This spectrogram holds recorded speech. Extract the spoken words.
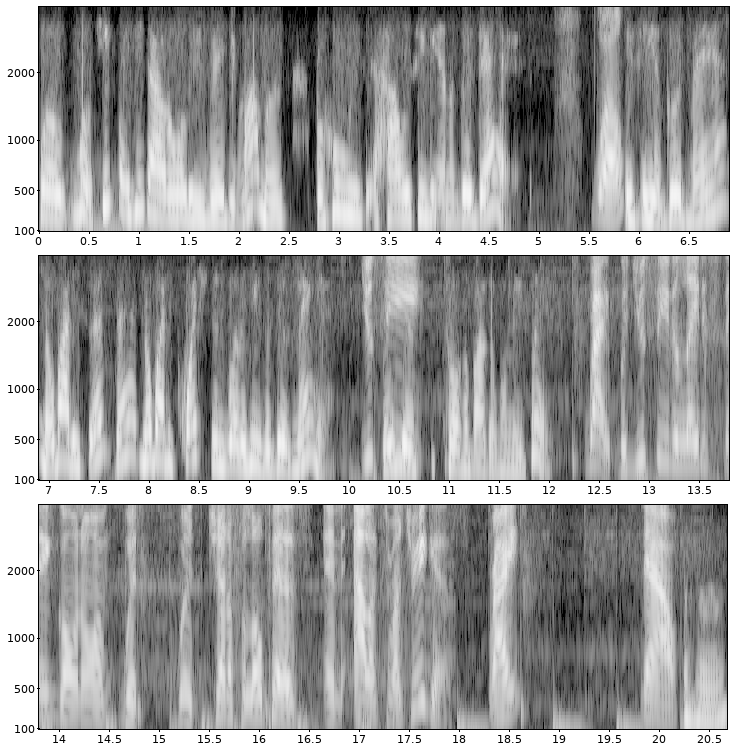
Well, look, he he got all these baby mamas, but who is? How is he being a good dad? Well, is he a good man? Nobody says that. Nobody questions whether he's a good man. You see, they just talk about it when they with. Right, but you see the latest thing going on with with Jennifer Lopez and Alex Rodriguez, right? Now, mm-hmm.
